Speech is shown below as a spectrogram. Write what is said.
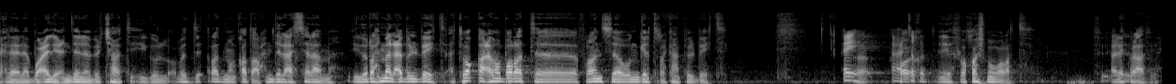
إحنا أبو علي عندنا بالشات يقول رد رد من قطر الحمد لله على السلامة. يقول راح ملعب البيت. أتوقع مباراة آه، فرنسا وإنجلترا كانت بالبيت اي أعتقد. إيه فخش مباراة. عليك بالعافيه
